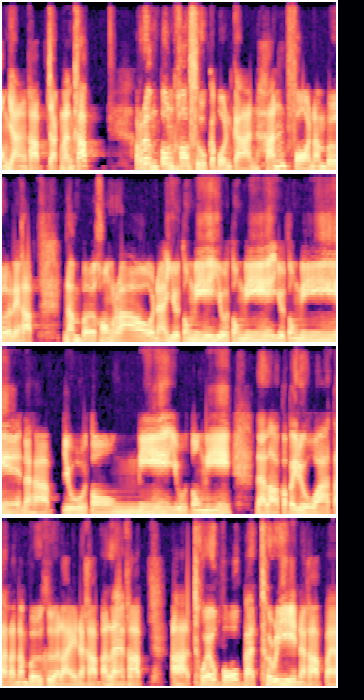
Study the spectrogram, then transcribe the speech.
2 อย่างครับ จากนั้นครับ เริ่มต้นเข้าสู่กระบวนการ hunt for number เลยครับ number ของเรานะอยู่ตรงนี้อยู่ตรงนี้อยู่ตรงนี้นะครับ อยู่ตรงนี้อยู่ตรงนี้ แล้วเราก็ไปดูว่าแต่ละ number คืออะไรนะครับ อันแรกครับอ่า12 volt battery นะครับ แปล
